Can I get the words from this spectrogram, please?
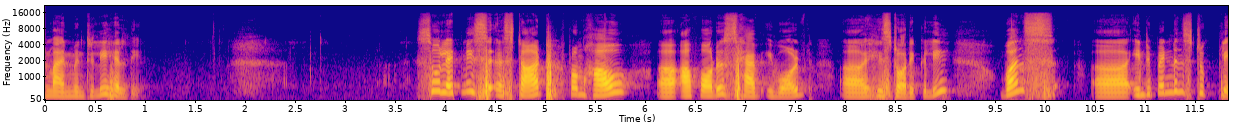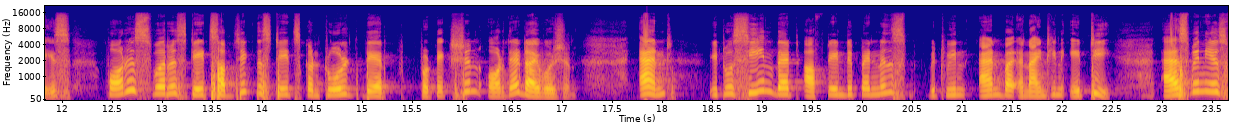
environmentally healthy. So let me uh, start from how uh, our forests have evolved uh, historically. Once uh, independence took place, forests were a state subject. The states controlled their protection or their diversion. And it was seen that after independence between and by 1980, uh, as many as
